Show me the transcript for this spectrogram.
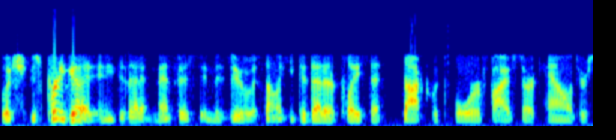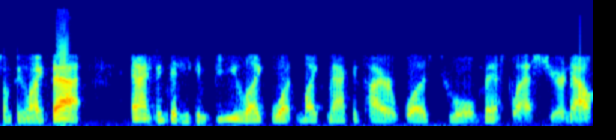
which is pretty good. And he did that at Memphis and Mizzou. It's not like he did that at a place that's stocked with four or five star talent or something like that. And I think that he can be like what Mike MacIntyre was to Ole Miss last year. Now,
